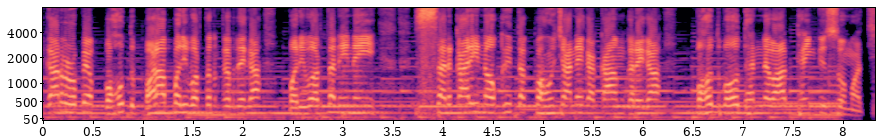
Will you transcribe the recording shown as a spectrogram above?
ग्यारह बहुत बड़ा परिवर्तन कर देगा। परिवर्तन ही नहीं, सरकारी नौकरी तक पहुँचाने का काम करेगा। बहुत बहुत धन्यवाद। थैंक यू सो मच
